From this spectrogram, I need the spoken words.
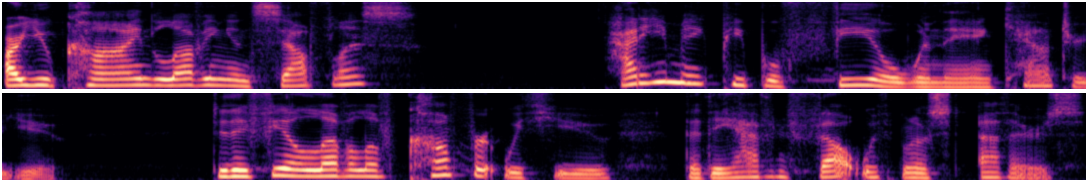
Are you kind, loving, and selfless? How do you make people feel when they encounter you? Do they feel a level of comfort with you that they haven't felt with most others?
